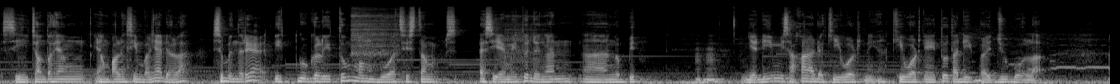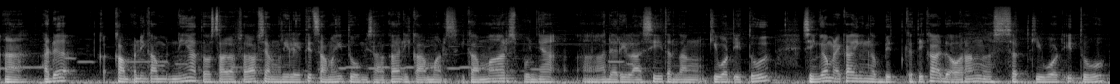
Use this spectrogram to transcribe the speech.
si contoh yang yang paling simpelnya adalah sebenarnya it- Google itu membuat sistem SEM itu dengan eh, ngebit Mhm. jadi misalkan ada keyword nih ya, keywordnya itu tadi baju bola. Nah, ada company-company atau startup-startup yang related sama itu, misalkan e-commerce. E-commerce punya uh, ada relasi tentang keyword itu, sehingga mereka ingin ngebit ketika ada orang nge-search keyword itu,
